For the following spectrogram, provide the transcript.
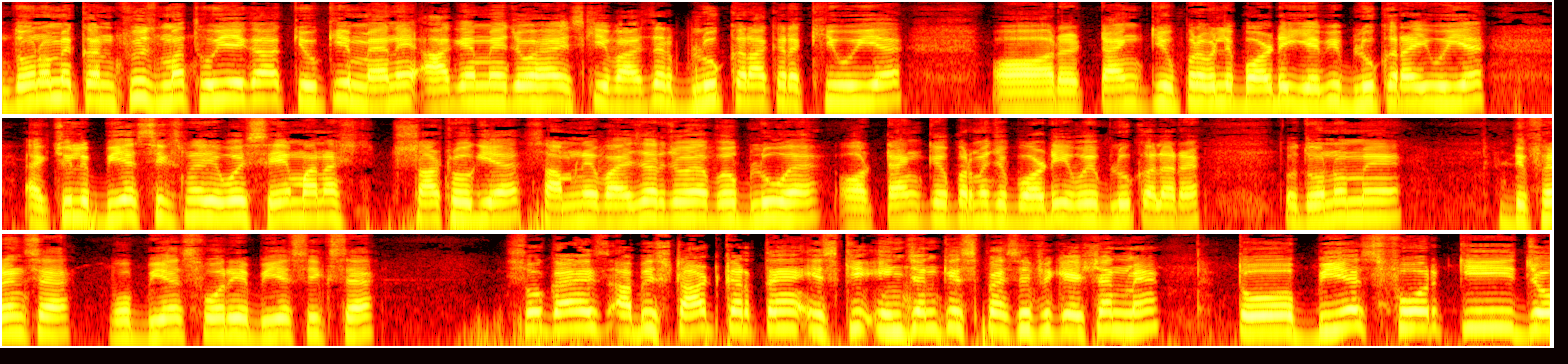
दोनों में कंफ्यूज मत होइएगा, क्योंकि मैंने आगे में जो है इसकी वाइजर ब्लू करा के रखी हुई है, और टैंक की ऊपर वाली बॉडी ये भी ब्लू कराई हुई है। एक्चुअली बी एस सिक्स में भी वही सेम आना स्टार्ट हो गया है। सामने वाइजर जो है वो ब्लू है, और टैंक के ऊपर में जो बॉडी है, वही ब्लू कलर है। तो दोनों में डिफरेंस है, वो बी एस फोर या बी एस सिक्स है। सो so गाइज़ अभी स्टार्ट करते हैं इसकी इंजन के स्पेसिफिकेशन में। तो बी एस फोर की जो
